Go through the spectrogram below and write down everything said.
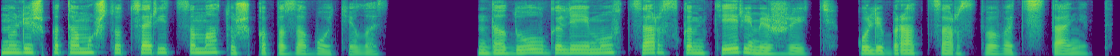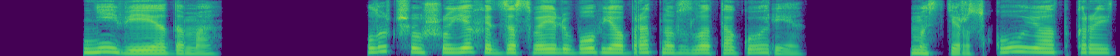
но лишь потому, что царица-матушка позаботилась. Да долго ли ему в царском тереме жить, коли брат царствовать станет? Неведомо. Лучше уж уехать за своей любовью обратно в Златогорье. Мастерскую открыть,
